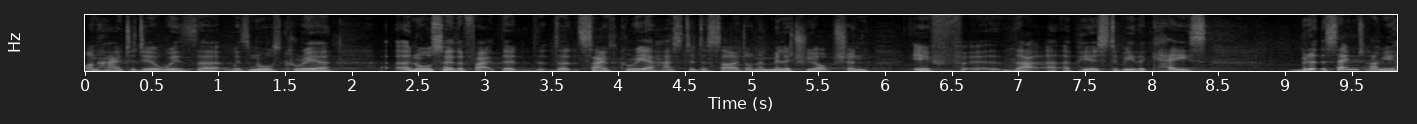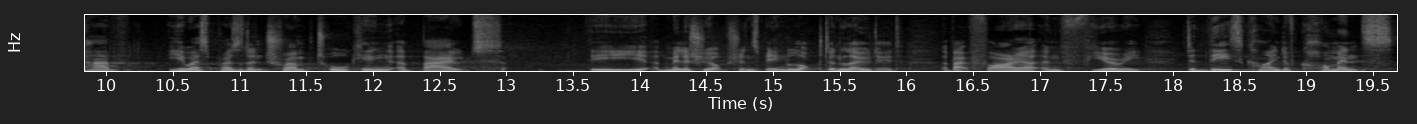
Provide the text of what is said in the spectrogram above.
on how to deal with, uh, with North Korea, and also the fact that, that South Korea has to decide on a military option if uh, that appears to be the case. But at the same time, you have US President Trump talking about the military options being locked and loaded, about fire and fury. Did these kind of comments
